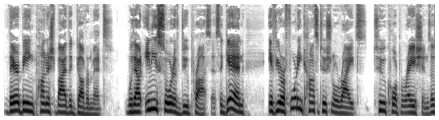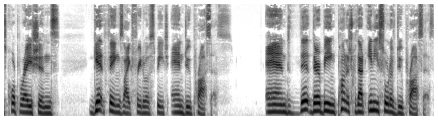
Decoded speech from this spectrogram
they're being punished by the government without any sort of due process. Again, if you're affording constitutional rights to corporations, those corporations get things like freedom of speech and due process. And they're being punished without any sort of due process.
